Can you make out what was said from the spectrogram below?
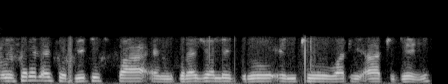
We started as a beauty spa and gradually grew into what we are today.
